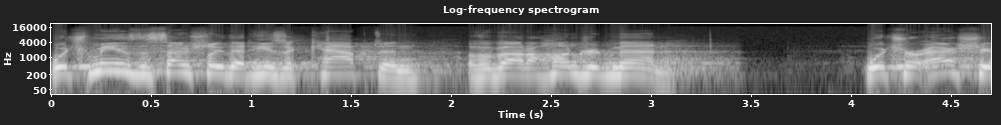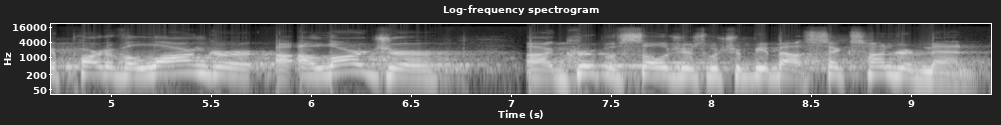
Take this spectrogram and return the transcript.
which means essentially that he's a captain of about 100 men, which are actually a part of a, longer, a larger uh, group of soldiers, which would be about 600 men.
